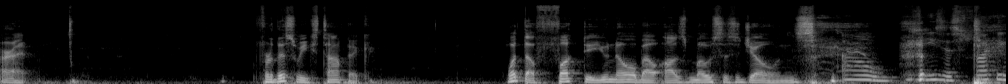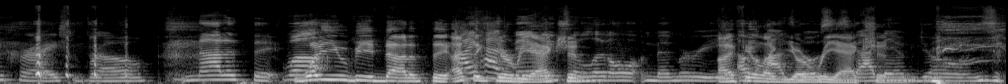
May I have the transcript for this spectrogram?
All right. For this week's topic, what the fuck do you know about Osmosis Jones? Oh, Jesus fucking Christ, bro. Not a thing. Well, what do you mean not a thing? I, think had your reaction little memory. I feel like your reaction- Goddamn Jones.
